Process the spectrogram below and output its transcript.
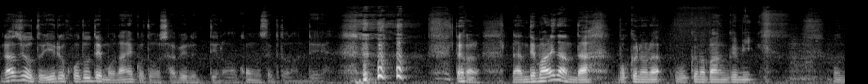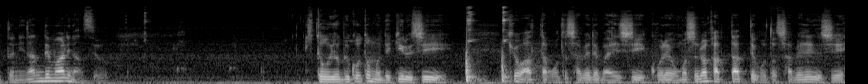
ラジオと言えるほどでもないことを喋るっていうのがコンセプトなんで。だから何でもありなんだ。僕の僕の番組。本当に。何でもありなんですよ。人を呼ぶこともできるし今日あったこと喋ればいいしこれ面白かったってこと喋れるし。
